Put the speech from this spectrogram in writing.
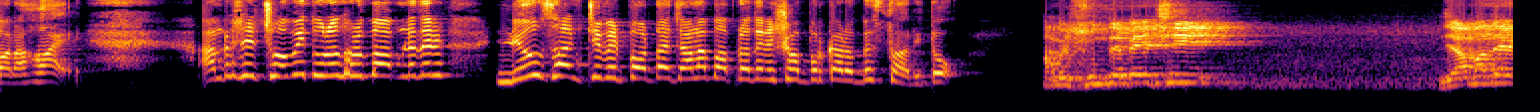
করা হয়। আমরা সেই ছবি তুলে ধরবো আপনাদের নিউজ অন টিভির পর্দায় জানাব আপনাদের এই সম্পর্কে আরও বিস্তারিত। আমি শুনতে পেয়েছি যে আমাদের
